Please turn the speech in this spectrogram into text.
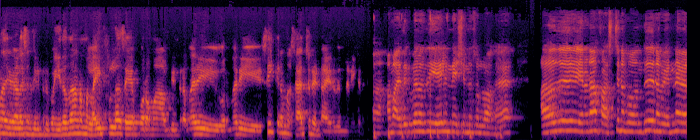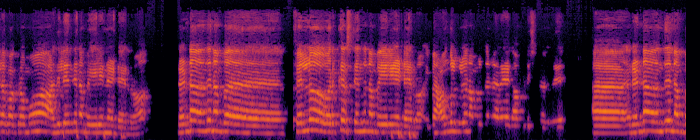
மாதிரி வேலை செஞ்சுக்கிட்டு இருக்கோம்? இதை தான் நம்ம லைஃப் ஃபுல்லா செய்ய போறோமா? அப்படின்ற மாதிரி ஒரு மாதிரி சீக்கிரமா சேச்சுரேட் ஆயிருதுன்னு நினைக்கிறேன். ஆமா இதுக்கு பேர் வந்து ஏலினேஷன் சொல்லுவாங்க. அதாவது என்னன்னா ஃபர்ஸ்ட் நம்ம வந்து நம்ம என்ன வேலை பார்க்குறோமோ அதுலேருந்து நம்ம ஏலியனேட் ஆயிடுறோம். ரெண்டாவது வந்து நம்ம ஃபெல்லோ ஒர்க்கர்ஸ்லேருந்து நம்ம ஏலியனேட் ஆயிடுறோம். இப்போ அவங்களுக்குள்ள நம்மளுக்கு நிறைய காம்படிஷன் வருது. ரெண்டாவது வந்து நம்ம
